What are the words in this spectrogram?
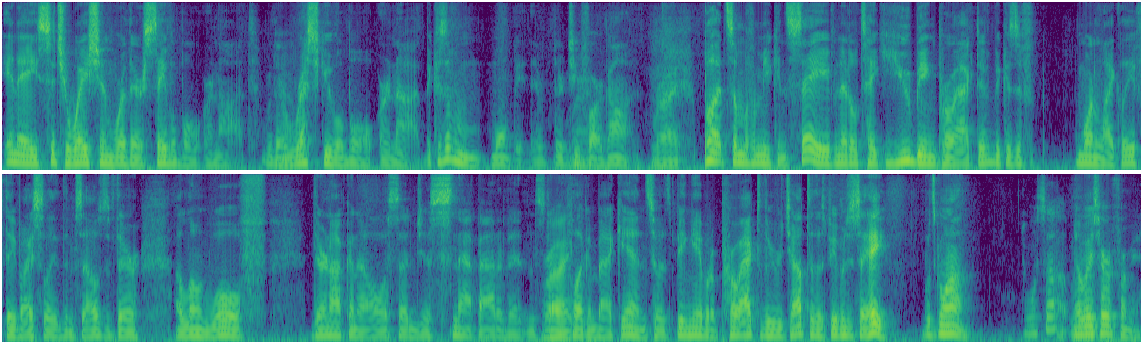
in a situation where they're savable or not, where they're rescuable or not, because some of them won't be. They're, they're too far gone Right. but some of them you can save and it'll take you being proactive because if more than likely if they've isolated themselves if they're a lone wolf they're not going to all of a sudden just snap out of it and start Right. plugging back in so it's being able to proactively reach out to those people and just say hey what's going on What's up? man? nobody's heard from you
